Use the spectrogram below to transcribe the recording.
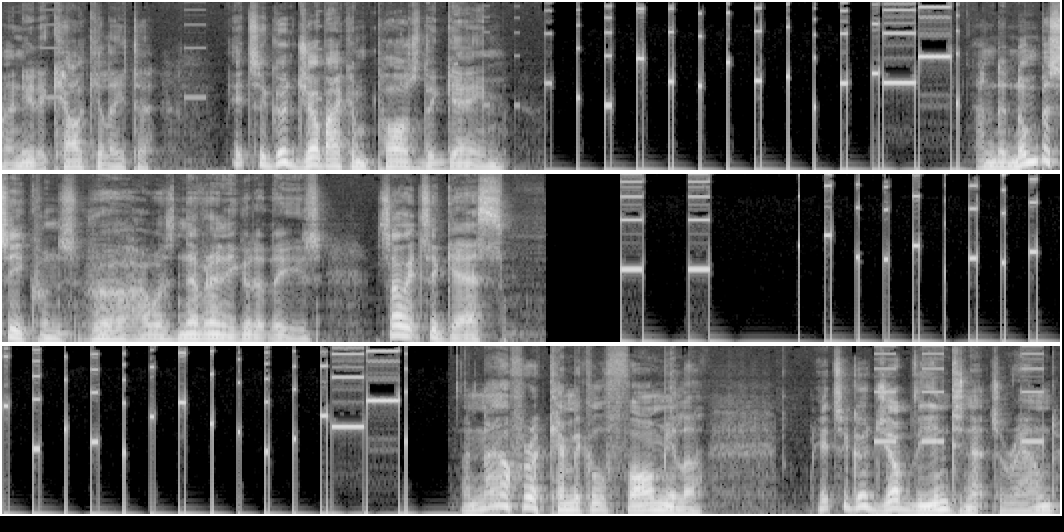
I need a calculator. It's a good job I can pause the game. And a number sequence. Oh, I was never any good at these. So it's a guess. And now for a chemical formula. It's a good job the internet's around.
